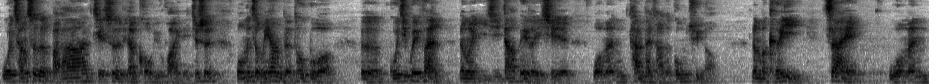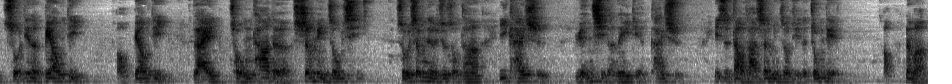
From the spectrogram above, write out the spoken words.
我尝试的把它解释的比较口语化一点，就是我们怎么样的透过呃国际规范，那么以及搭配了一些我们碳排查的工具哦，那么可以在我们锁定的标的哦标的来从它的生命周期。所谓生命周期，就从它一开始缘起的那一点开始，一直到它生命周期的终点。好，那么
